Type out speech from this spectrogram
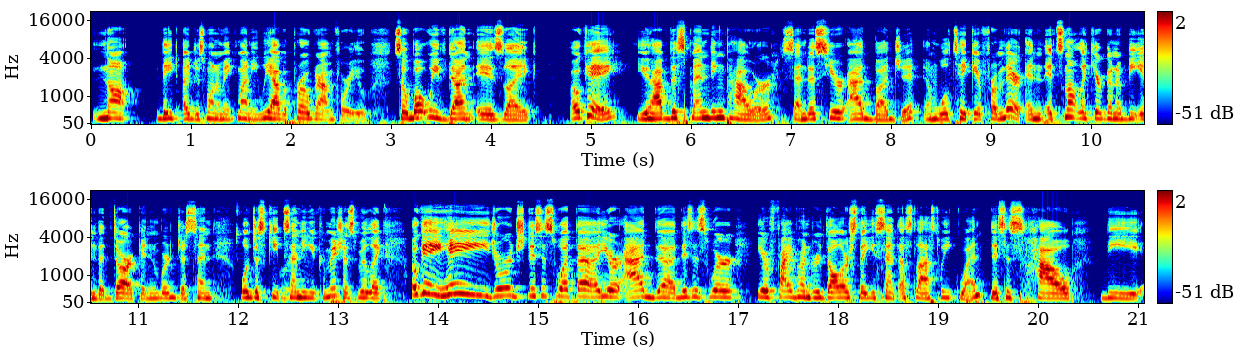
not they I just want to make money. We have a program for you. So what we've done is like okay, you have the spending power. Send us your ad budget, and we'll take it from there. And it's not like you're gonna be in the dark, and we're just send. We'll just keep sending you commissions. We're like, okay, hey George, this is what uh, your ad. Uh, this is where your five hundred dollars that you sent us last week went. This is how the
